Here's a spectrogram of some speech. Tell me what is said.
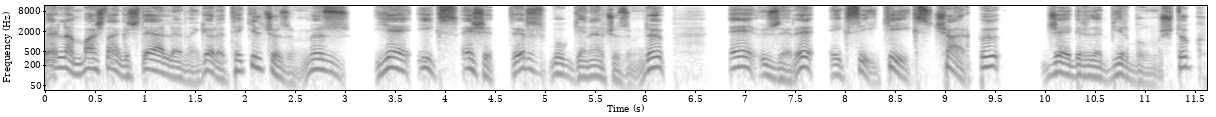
Verilen başlangıç değerlerine göre tekil çözümümüz y x eşittir, bu genel çözümdü, e üzeri eksi 2x çarpı c1'i de 1 bulmuştuk.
